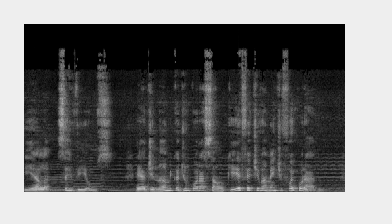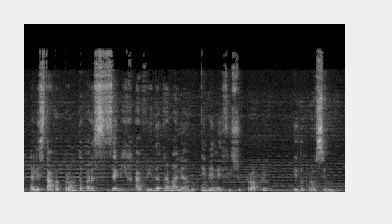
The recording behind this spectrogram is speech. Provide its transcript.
E ela servia-os. É a dinâmica de um coração que efetivamente foi curado. Ela estava pronta para seguir a vida trabalhando em benefício próprio e do próximo.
